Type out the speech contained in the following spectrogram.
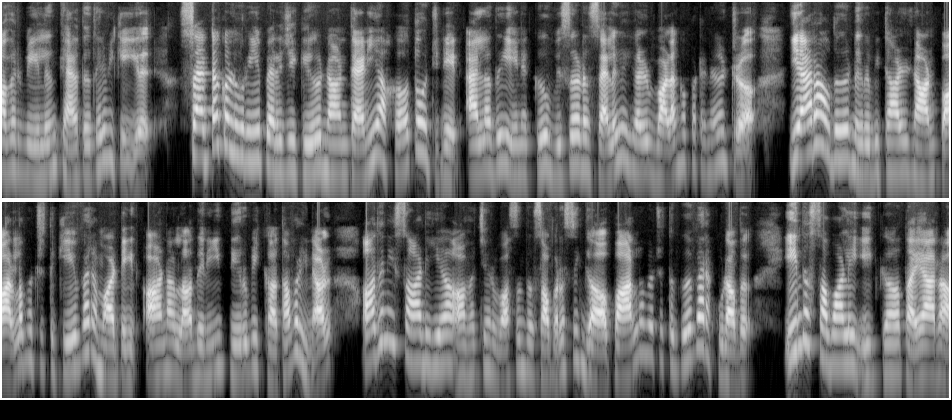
அவர் மேலும் கருத்து தெரிவிக்கையில் சட்டக்கல்லூரி பரீட்சைக்கு நான் தனியாக தோற்றினேன். அல்லது எனக்கு விசேட சலுகைகள் வழங்கப்பட்டன என்று யாராவது நிரூபித்தால் நான் பார்லமெண்டத்துக்கே வர மாட்டேன் ஆனால் அதனை நிரூபிக்க தவறினால் அதனை சாடிய அமைச்சர் வசந்த சமரசிங்க பாராளுமன்றத்துக்கு வரக்கூடாது. இந்த சவாலை ஏற்க தயாரா?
